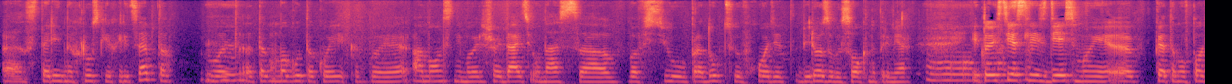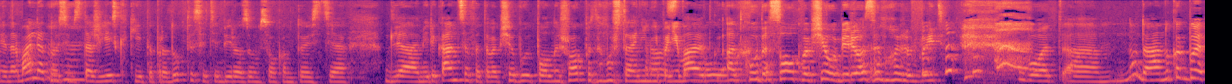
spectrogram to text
э, старинных русских рецептах. Вот, это могу такой как бы анонс небольшой дать. У нас э, во всю продукцию входит березовый сок, например. И то есть, если здесь мы э, к этому вполне нормально относимся, даже есть какие-то продукты с этим березовым соком. То есть для американцев это вообще будет полный шок, потому что они не Просто понимают, бум. откуда сок вообще у березы может быть. Вот. а, Ну да, ну как бы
